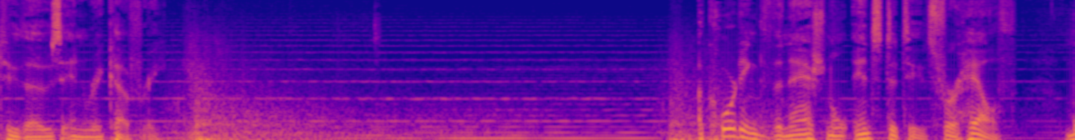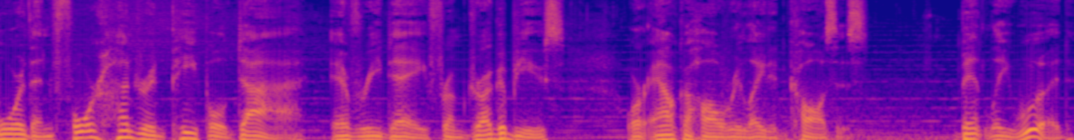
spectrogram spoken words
to those in recovery. According to the National Institutes for Health, more than 400 people die every day from drug abuse or alcohol related causes. Bentley Wood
